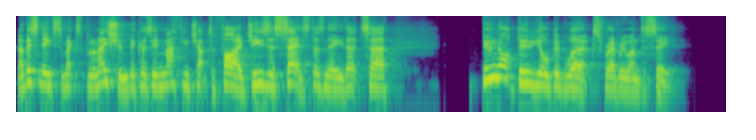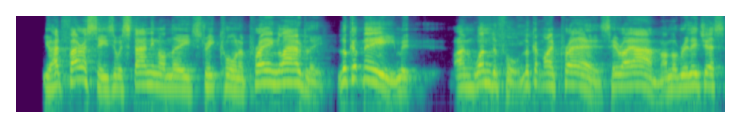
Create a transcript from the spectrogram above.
Now, this needs some explanation because in Matthew chapter 5, Jesus says, doesn't he, that uh, do not do your good works for everyone to see. You had Pharisees who were standing on the street corner praying loudly. Look at me. I'm wonderful. Look at my prayers. Here I am. I'm a religious,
